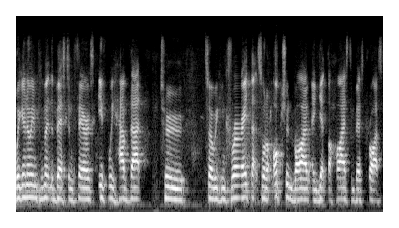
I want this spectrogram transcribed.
We're going to implement the best and fairest if we have that to, so we can create that sort of auction vibe and get the highest and best price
